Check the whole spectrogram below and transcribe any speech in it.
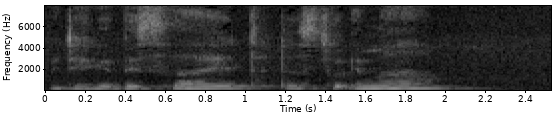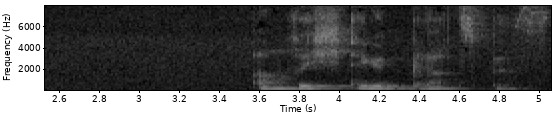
mit der Gewissheit, dass du immer am richtigen Platz bist.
